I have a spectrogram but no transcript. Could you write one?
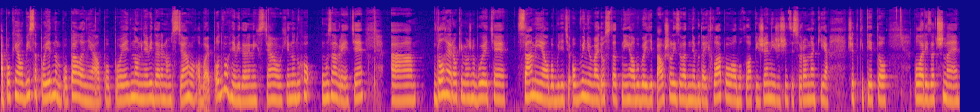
a pokiaľ vy sa po jednom popálení alebo po jednom nevydarenom vzťahu alebo aj po dvoch nevydarených vzťahoch jednoducho uzavriete a dlhé roky možno budete sami, alebo budete obviňovať ostatných, alebo budete paušalizovať nebude aj chlapov, alebo chlapi ženy, že všetci sú rovnakí a všetky tieto polarizačné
